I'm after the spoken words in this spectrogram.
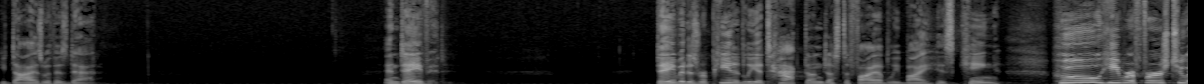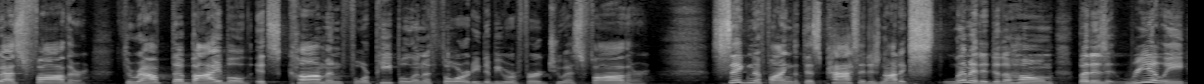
He dies with his dad. And David. David is repeatedly attacked unjustifiably by his king, who he refers to as father. Throughout the Bible, it's common for people in authority to be referred to as father, signifying that this passage is not ex- limited to the home, but is really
